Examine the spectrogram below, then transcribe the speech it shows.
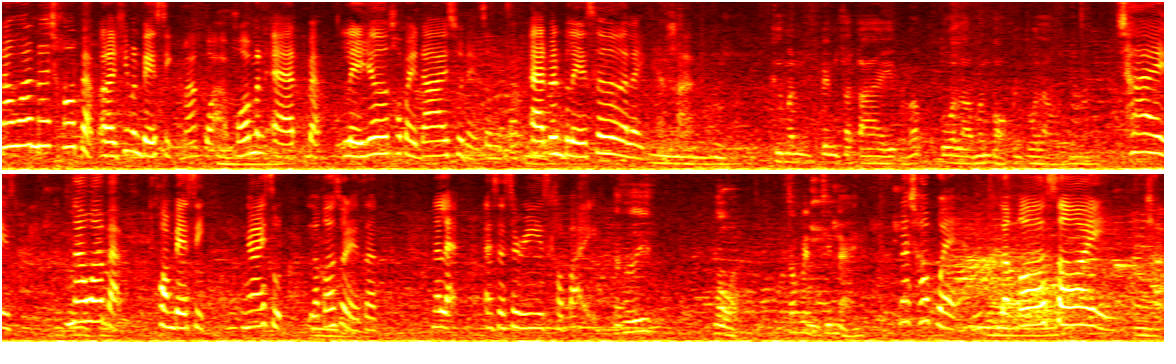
น่าว่าน่าชอบแบบอะไรที่มันเบสิกมากกว่า เพราะว่ามันแอดแบบเลเยอร์เข้าไปได้ ส่วนใหญ่จะเหมือนแบบแอดเป็นเบลเซอร์อะไรอย่างเงี้ยค่ะอืมคือมันเป็นสไตล์แบบว่าตัวเรา มันบอกเป็นตัวเรา ใช่ไหมใช่น่าว่าแบบความเบสิกง่ายสุด แล้วก็ส่วนใหญ่จะนั่นแหละอ c เซ s ซอรี s เข้าไป แต่ถ้าที่โปรดต้องเป็นชิ้นไหน น่าชอบแหวนแล้วก็สร้อยค่ะ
